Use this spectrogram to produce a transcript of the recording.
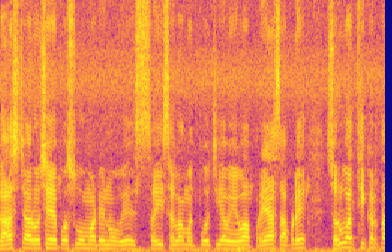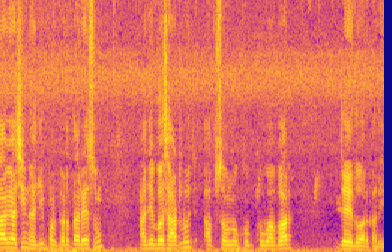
ઘાસચારો છે, પશુઓ માટેનો એ સહી સલામત પહોંચી આવે એવા પ્રયાસ આપણે શરૂઆતથી કરતા આવ્યા છીએ ને હજી પણ કરતા રહેશું. આજે બસ આટલું જ. આપ સૌનો ખૂબ ખૂબ આભાર. જય દ્વારકાધીશ.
